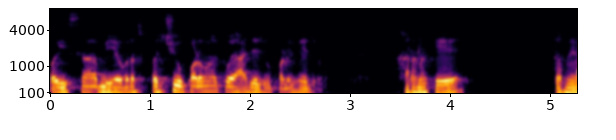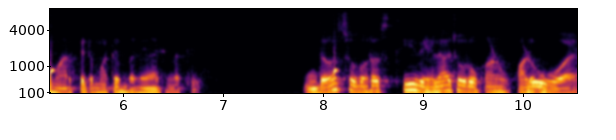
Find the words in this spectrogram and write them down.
પૈસા બે વર્ષ પછી ઉપાડવાના હોય તો આજે જ ઉપાડી લેજો. કારણ કે તમે માર્કેટ માટે બન્યા જ નથી. દસ વર્ષથી વહેલા જો રોકાણ ઉપાડવું હોય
